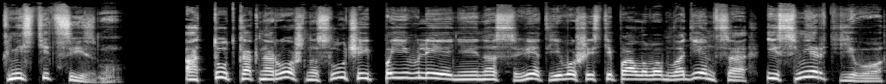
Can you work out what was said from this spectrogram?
к мистицизму. А тут, как нарочно, случай появления на свет его шестипалого младенца и смерть его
